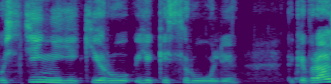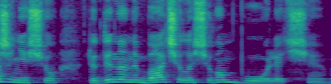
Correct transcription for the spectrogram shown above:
постійні які, якісь ролі. Таке враження, що людина не бачила, що вам боляче.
